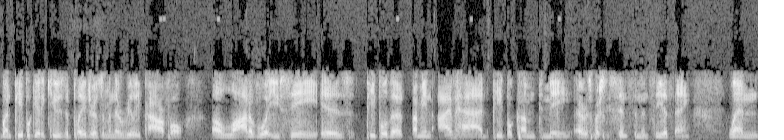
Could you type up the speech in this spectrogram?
when people get accused of plagiarism and they're really powerful, a lot of what you see is people that I mean I've had people come to me, especially since the Mencia thing, when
